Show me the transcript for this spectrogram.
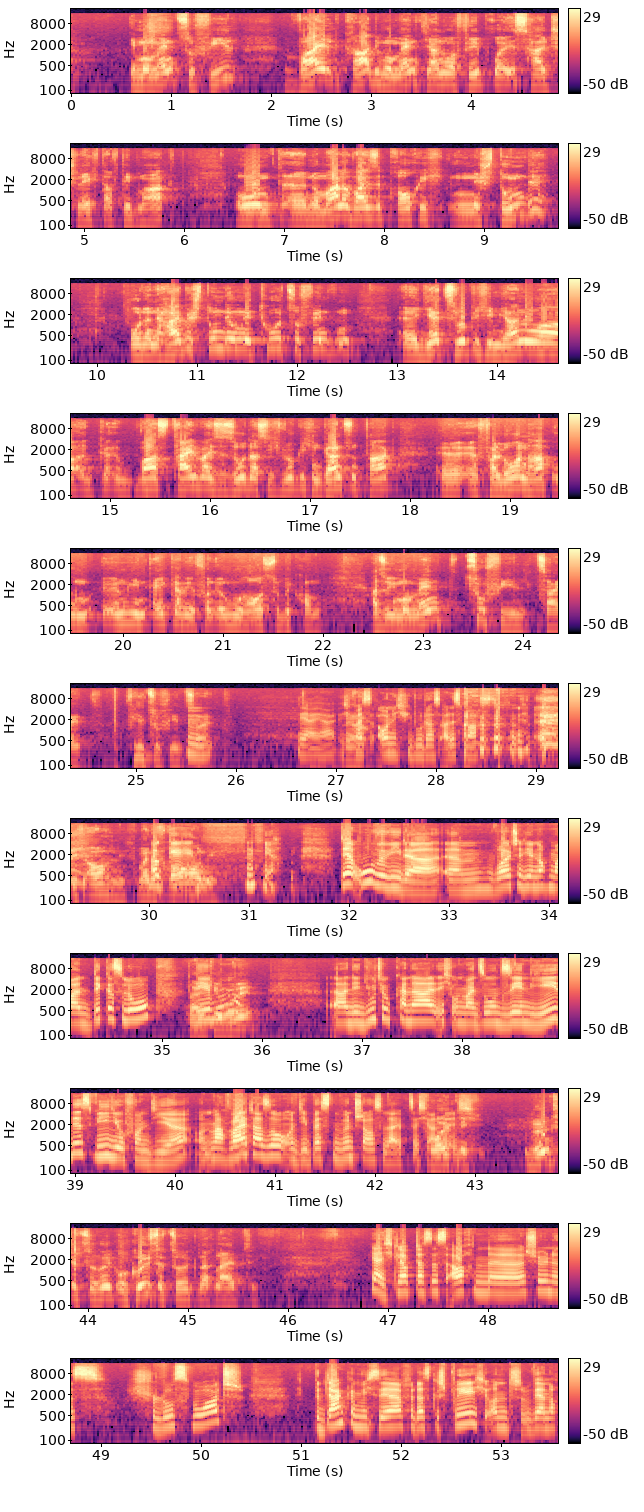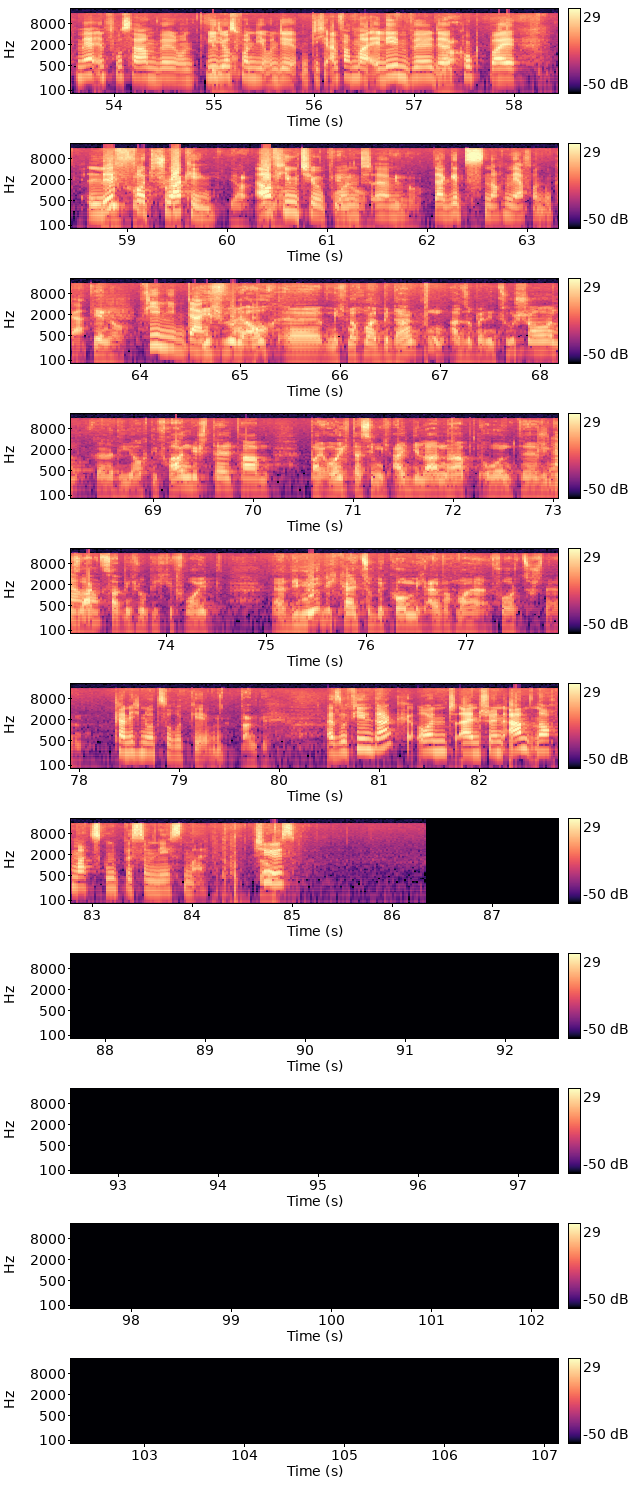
Im Moment zu viel, weil gerade im Moment, Januar, Februar, ist halt schlecht auf dem Markt. Und äh, normalerweise brauche ich eine Stunde oder eine halbe Stunde, um eine Tour zu finden. Äh, jetzt wirklich im Januar war es teilweise so, dass ich wirklich einen ganzen Tag äh, verloren habe, um irgendwie einen LKW von irgendwo rauszubekommen. Also im Moment zu viel Zeit, viel zu viel Hm. Zeit. Ja, ja, ich Ja. weiß auch nicht, wie du das alles machst. Ich auch nicht, meine Okay. Frau auch nicht. ja. Der Uwe wieder ähm, wollte dir nochmal ein dickes Lob Danke, geben Uwe. an den YouTube-Kanal. Ich und mein Sohn sehen jedes Video von dir und mach weiter so und die besten Wünsche aus Leipzig an Freut dich. mich. Wünsche zurück und Grüße zurück nach Leipzig. Ja, ich glaube, das ist auch ein äh, schönes Schlusswort. Ich bedanke mich sehr für das Gespräch und wer noch mehr Infos haben will und Videos Genau. von dir und dir, dich einfach mal erleben will, der Ja. guckt bei Live for Trucking Ja, auf genau. YouTube Genau, und ähm, genau. da gibt es noch mehr von Luca. Genau. Vielen lieben Dank. Ich würde Vater. auch äh, mich nochmal bedanken, also bei den Zuschauern, äh, die auch die Fragen gestellt haben, bei euch, dass ihr mich eingeladen habt. Und äh, wie Klar. gesagt, es hat mich wirklich gefreut, die Möglichkeit zu bekommen, mich einfach mal vorzustellen. Kann ich nur zurückgeben. Danke. Also vielen Dank und einen schönen Abend noch. Macht's gut. Bis zum nächsten Mal. Ciao. Tschüss.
